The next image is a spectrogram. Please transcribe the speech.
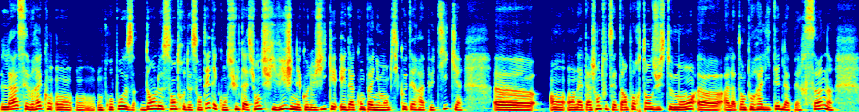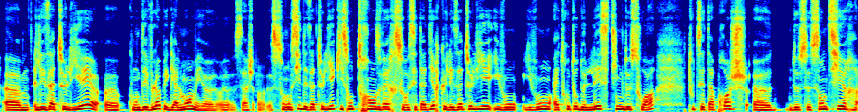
là, c'est vrai qu'on propose dans le centre de santé des consultations de suivi gynécologique et, d'accompagnement psychothérapeutique. Euh, en, attachant toute cette importance justement euh, à la temporalité de la personne. Euh, les ateliers qu'on développe également, mais ça, sont aussi des ateliers qui sont transversaux, c'est-à-dire que les ateliers, ils vont, ils vont être autour de l'estime de soi, toute cette approche de se sentir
